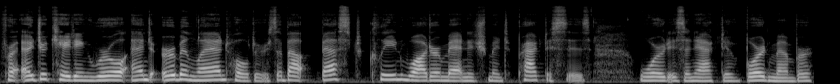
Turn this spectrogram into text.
for educating rural and urban landholders about best clean water management practices. Ward is an active board member.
